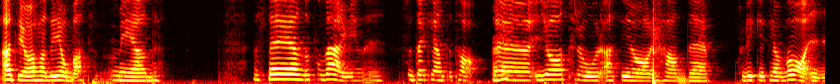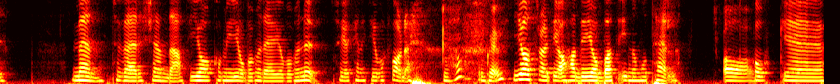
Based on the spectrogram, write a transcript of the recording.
att jag hade jobbat med... Fast det är jag ändå på väg in i. Så det kan jag inte ta. Eh, jag tror att jag hade, vilket jag var i, men tyvärr kände att jag kommer jobba med det jag jobbar med nu. Så jag kan inte jobba kvar där. Jaha, okej. Jag tror att jag hade jobbat inom hotell. Ja. Och, eh,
